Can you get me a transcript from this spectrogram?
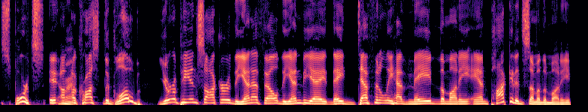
sports i- Right. across the globe. European soccer, the NFL, the NBA, they definitely have made the money and pocketed some of the money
